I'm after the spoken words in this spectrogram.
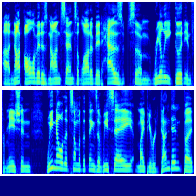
Uh, not all of it is nonsense. A lot of it has some really good information. We know that some of the things that we say might be redundant, but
